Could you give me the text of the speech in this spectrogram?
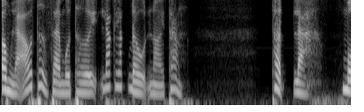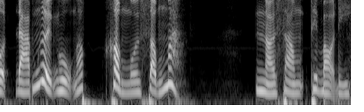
Ông lão thở dài một thời, lắc lắc đầu nói thẳng. Thật là một đám người ngủ ngốc, không muốn sống mà. Nói xong thì bỏ đi.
